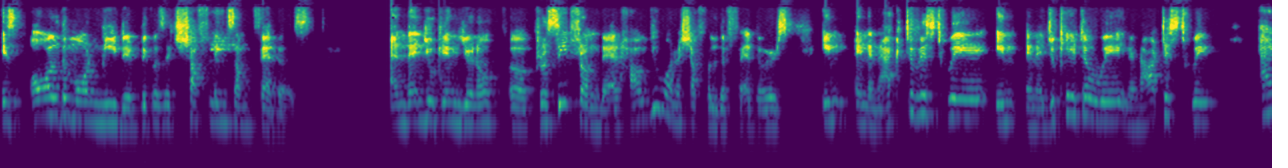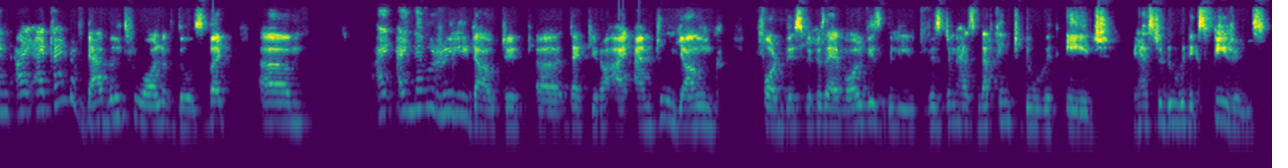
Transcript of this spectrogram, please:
is all the more needed because it's shuffling some feathers. And then you can you know uh, proceed from there. How you want to shuffle the feathers in in an activist way in an educator way in an artist way. And i, I kind of dabble through all of those but um, I, I never really doubted uh, that you know I, i'm too young for this because i have always believed wisdom has nothing to do with age. It has to do with experience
